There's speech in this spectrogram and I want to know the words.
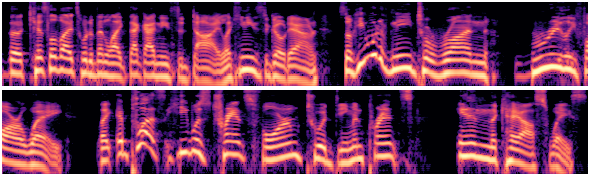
the Kislevites would have been like, that guy needs to die. Like he needs to go down. So he would have need to run really far away. Like, and plus he was transformed to a demon prince in the Chaos Waste.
